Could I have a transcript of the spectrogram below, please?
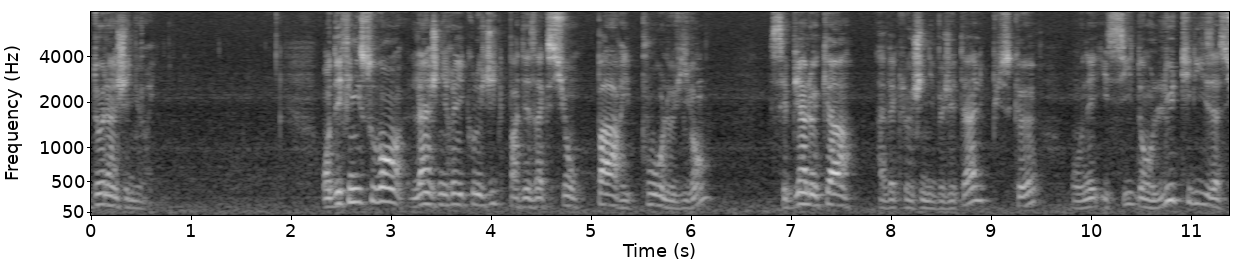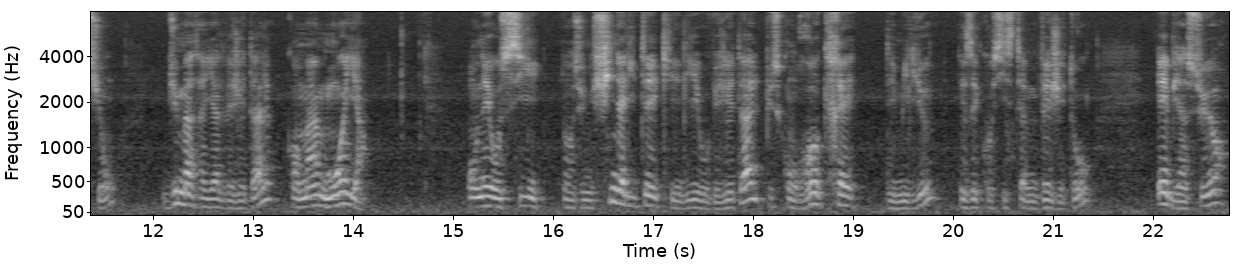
de l'ingénierie. On définit souvent l'ingénierie écologique par des actions par et pour le vivant. C'est bien le cas avec le génie végétal puisque on est ici dans l'utilisation du matériel végétal comme un moyen. On est aussi dans une finalité qui est liée au végétal puisqu'on recrée des milieux, des écosystèmes végétaux et bien sûr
